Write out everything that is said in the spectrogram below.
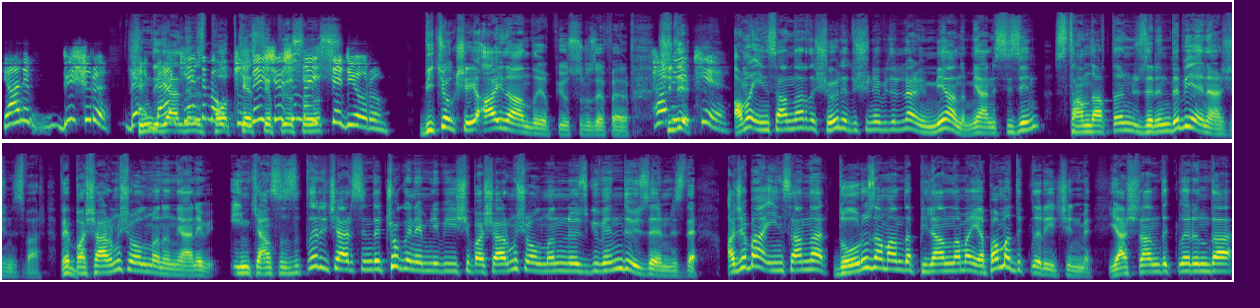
Yani bir sürü. Ben, Şimdi ben geldiniz, kendimi podcast 35 yaşında hissediyorum. Birçok şeyi aynı anda yapıyorsunuz efendim. Tabii Şimdi- ki. Ama insanlar da şöyle düşünebilirler Ümmü Hanım. Yani sizin standartların üzerinde bir enerjiniz var. Ve başarmış olmanın yani imkansızlıklar içerisinde çok önemli bir işi başarmış olmanın özgüveni de üzerinizde. Acaba insanlar doğru zamanda planlama yapamadıkları için mi? Yaşlandıklarında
